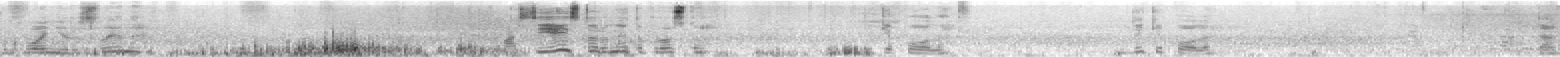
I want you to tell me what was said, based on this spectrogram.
Бухвойні рослини. А з цієї сторони то просто дике поле. Дике поле. Так,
